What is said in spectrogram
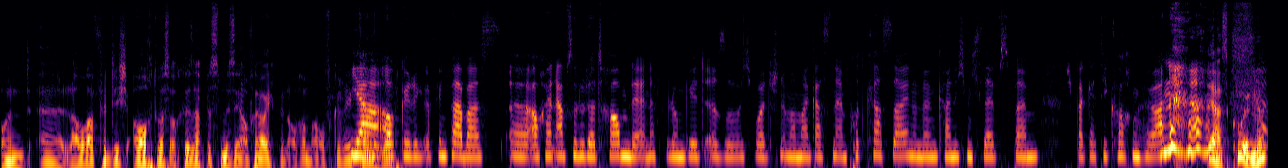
Und äh, Laura, für dich auch, du hast auch gesagt, bist ein bisschen aufgeregt, aber ich bin auch immer aufgeregt. Ja, aufgeregt auf jeden Fall, aber es ist äh, auch ein absoluter Traum, der in Erfüllung geht. Also ich wollte schon immer mal Gast in einem Podcast sein und dann kann ich mich selbst beim Spaghetti kochen hören. Ja, ist cool, ne?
